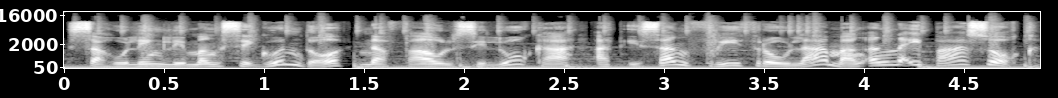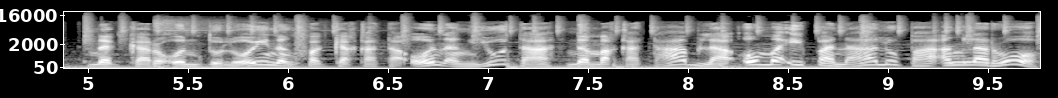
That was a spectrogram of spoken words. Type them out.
Sa huling limang segundo, na-foul si Luka at isang free throw lamang ang naipasok. Nagkaroon tuloy ng pagkakataon ang Utah na makatabla o maipanalo pa ang laro.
